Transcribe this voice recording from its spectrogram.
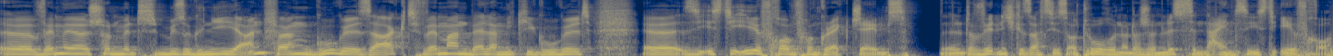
äh, wenn wir schon mit Misogynie hier anfangen, Google sagt, wenn man Bella Mickey googelt, äh, sie ist die Ehefrau von Greg James. Äh, da wird nicht gesagt, sie ist Autorin oder Journalistin. Nein, sie ist die Ehefrau.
